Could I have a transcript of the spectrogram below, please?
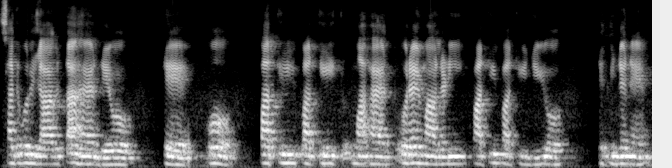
ਸਤਿਗੁਰ ਜਾਗਤਾ ਹੈ ਦਿਓ ਤੇ ਉਹ ਪਾਤੀ ਪਾਤੀ ਤੋਰੇ ਮਾਲਣੀ, ਪਾਤੀ ਪਾਤੀ ਜੀਓ ਤੇ ਕਹਿੰਦੇ ਨੇ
